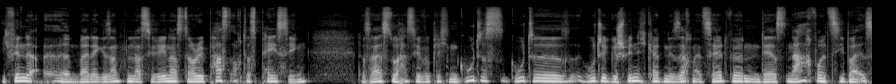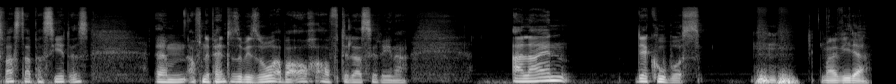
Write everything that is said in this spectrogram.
ich finde, äh, bei der gesamten La Sirena-Story passt auch das Pacing. Das heißt, du hast hier wirklich eine gutes, gute, gute Geschwindigkeit, in der Sachen erzählt werden, in der es nachvollziehbar ist, was da passiert ist. Ähm, auf Nepente sowieso, aber auch auf De La Sirena. Allein der Kubus. Mal wieder.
